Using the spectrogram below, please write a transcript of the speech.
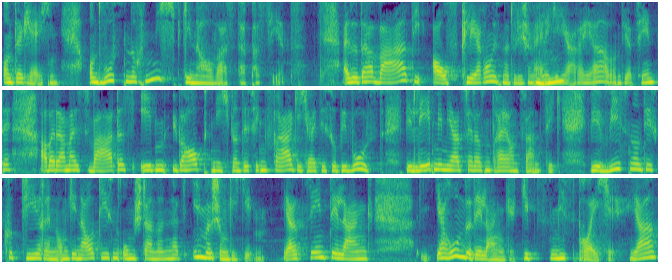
und dergleichen und wussten noch nicht genau, was da passiert. Also da war die Aufklärung, ist natürlich schon einige mhm. Jahre her und Jahrzehnte, aber damals war das eben überhaupt nicht. Und deswegen frage ich heute so bewusst, wir leben im Jahr 2023, wir wissen und diskutieren um genau diesen Umstand und den hat es immer schon gegeben. Jahrzehntelang, jahrhundertelang gibt's Missbräuche, ja,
